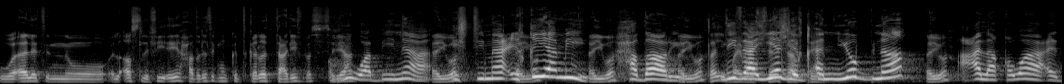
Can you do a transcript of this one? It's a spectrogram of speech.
وقالت إنه الأصل فيه إيه حضرتك ممكن تكرر التعريف بس سريعا هو بناء أيوة. اجتماعي أيوة. قيمي أيوة. حضاري أيوة. طيب، لذا يجب. أن يبنى أيوه على قواعد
